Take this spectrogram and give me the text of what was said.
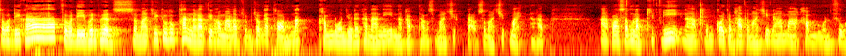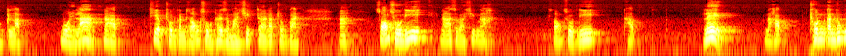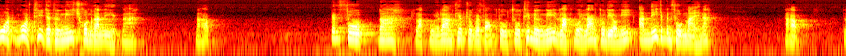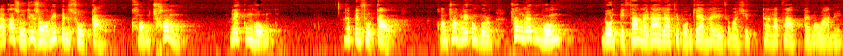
สวัสดีครับ สวัสดีเพื่อนๆ สมาชิกทุกๆท่านนะครับ ที่เข้ามารับชมช่องแอดทอนนักคำนวณอยู่ในขณะนี้นะครับทั้งสมาชิกเก่าสมาชิกใหม่นะครับก็สำหรับคลิปนี้นะครับผมก็จะพาสมาชิกนะมาคำนวณสูตรหลักหน่วยล่างนะครับ เทียบชนกัน 2 สูตรให้สมาชิกได้รับชมกันอะสองสูตรนี้นะสมาชิกนะสองสูตรนี้นะครับ เลขนะครับ ชนกันทุกงวดงวดที่จะถึงนี้ชนกันอีกนะนะครับ เป็นสูตรนะหลักหน่วยล่างเทียบชนกันสองสูตรสูตรที่หนึ่งนี้หลักหน่วยล่างตัวเดียวนี้ อันนี้จะเป็นสูตรใหม่นะนะครับ แล้วก็สูตรที่สองนี้เป็นสูตรเก่าของช่องเลขของผมและเป็นสูตรเก่าของช่องเลขของผม ช่องเลขของผมโดนปิดสร้างรายได้แล้วที่ผมแจ้งให้สมาชิกได้รับทราบไปเมื่อวานนี้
